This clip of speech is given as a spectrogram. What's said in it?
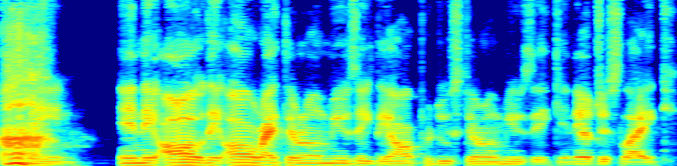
I mean, and they all they all write their own music. They all produce their own music, and they're just like,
